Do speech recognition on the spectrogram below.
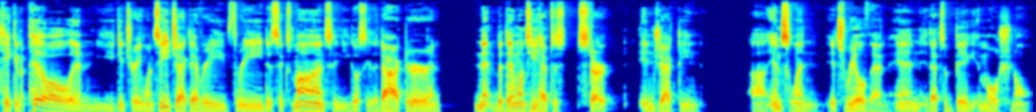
taking a pill, and you get your A1C checked every three to six months, and you go see the doctor, and but then once you have to start injecting uh, insulin, it's real then. And that's a big emotional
